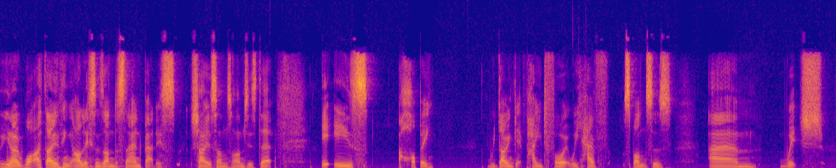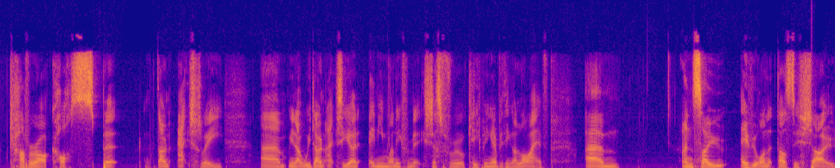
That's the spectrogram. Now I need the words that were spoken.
you know, what I don't think our listeners understand about this show sometimes is that it is a hobby. We don't get paid for it. We have sponsors, um, which cover our costs, but don't actually, um, you know, we don't actually earn any money from it. It's just for keeping everything alive. Um, and so everyone that does this show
